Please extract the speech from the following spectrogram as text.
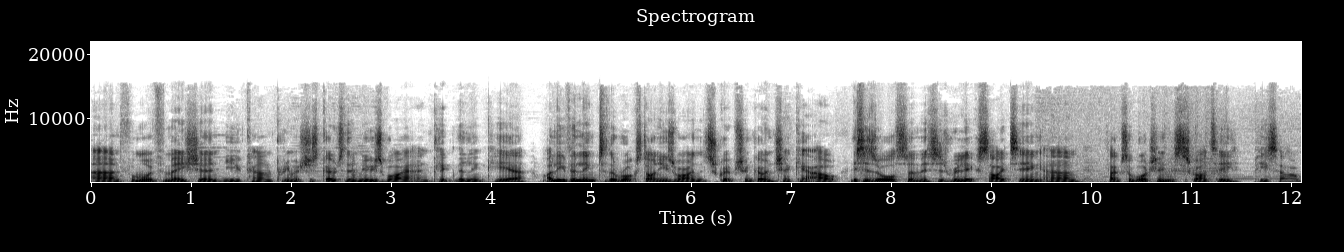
and for more information you can pretty much just go to the newswire and click the link here. I'll leave the link to the Rockstar newswire in the description, go and check it out. This is awesome, this is really exciting and thanks for watching, this is Granty, peace out.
